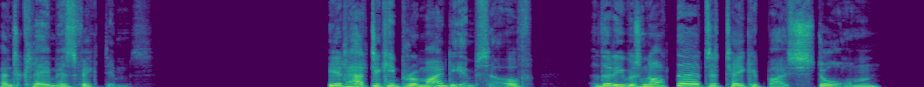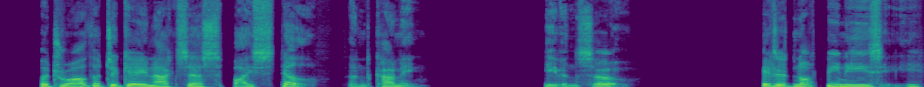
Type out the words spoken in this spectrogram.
and claim his victims. He had had to keep reminding himself that he was not there to take it by storm, but rather to gain access by stealth and cunning. Even so, it had not been easy,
